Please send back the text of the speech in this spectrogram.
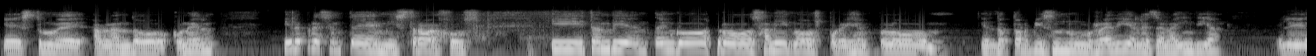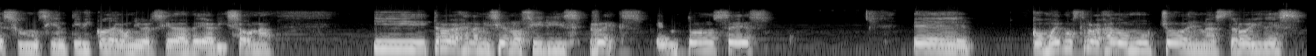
estuve hablando con él y le presenté mis trabajos. Y también tengo otros amigos, por ejemplo, el doctor Vishnu Reddy, él es de la India, él es un científico de la Universidad de Arizona y trabaja en la misión Osiris Rex. Entonces, eh, como hemos trabajado mucho en asteroides,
